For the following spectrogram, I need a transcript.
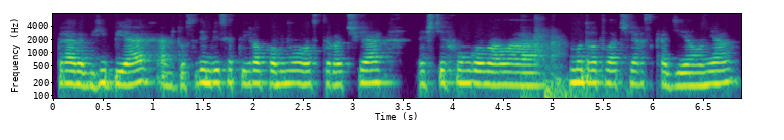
Práve v Hybiach až do 70. rokov minulého storočia ešte fungovala modrotlačiarská dielňa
